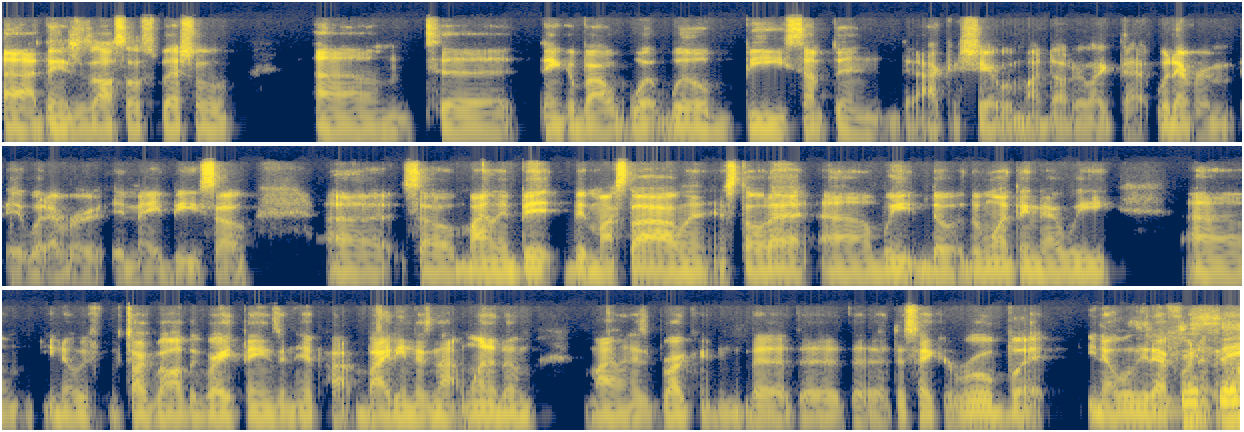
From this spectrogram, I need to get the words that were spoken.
Uh, I think it's just also special um, to think about what will be something that I can share with my daughter like that, whatever it, whatever it may be. So, uh, so Mylan bit bit my style and, and stole that. Um, we the the one thing that we um, you know we've, we've talked about all the great things in hip hop. Biting is not one of them. Mylan has broken the the the, the sacred rule, but you know we'll leave that for It, another it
